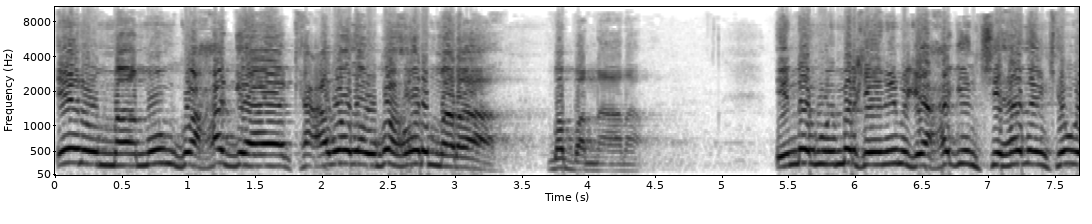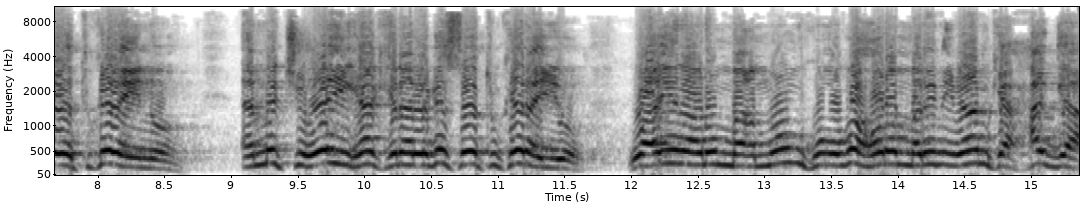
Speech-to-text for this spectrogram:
inuu ma'muumku xagga kacbada uga hormaraa ma bannaana. Innagu markaynu iminka xaggan jihadan ka wada tukanayno ama jihooyinka kale laga soo tukanayo waa inaanu ma'muumku uga horomarin imaamka xagga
